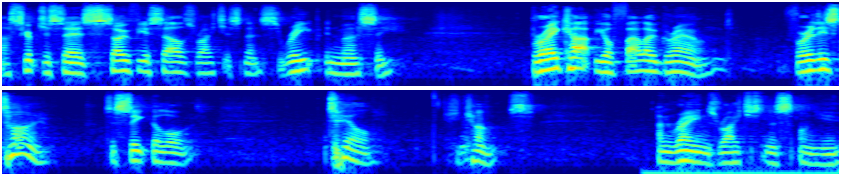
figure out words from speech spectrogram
Our scripture says, Sow for yourselves righteousness, reap in mercy. Break up your fallow ground, for it is time to seek the Lord till he comes and rains righteousness on you.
